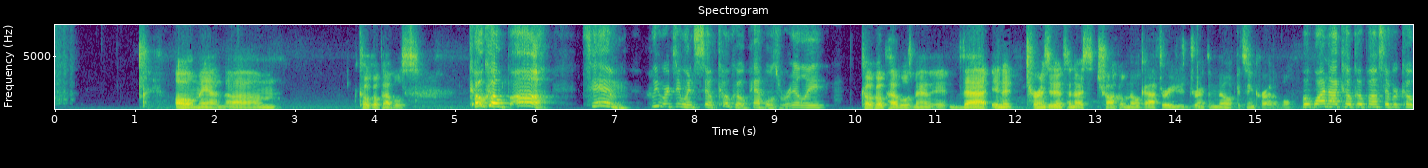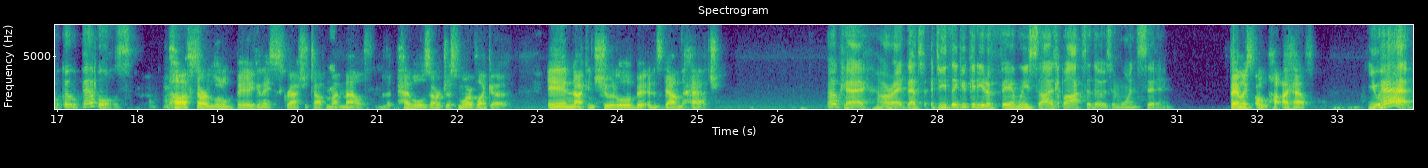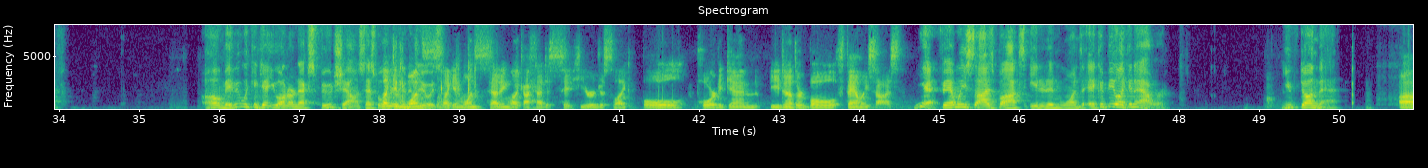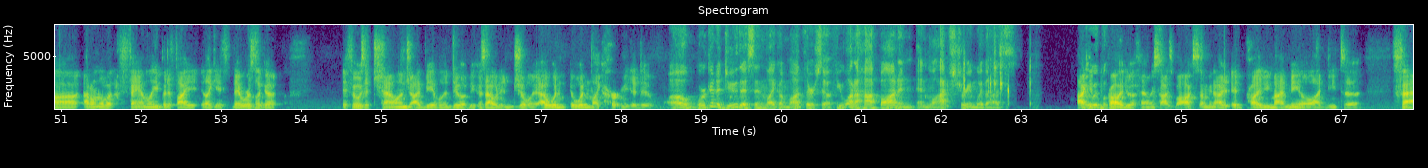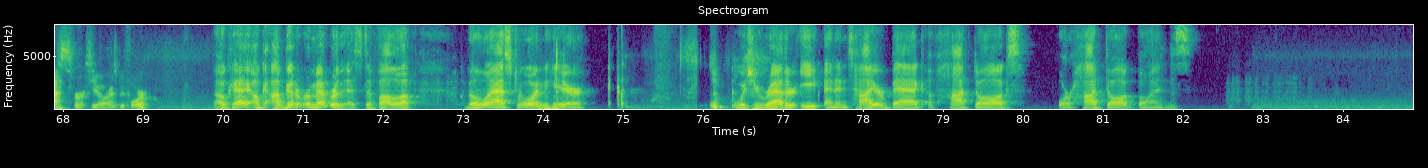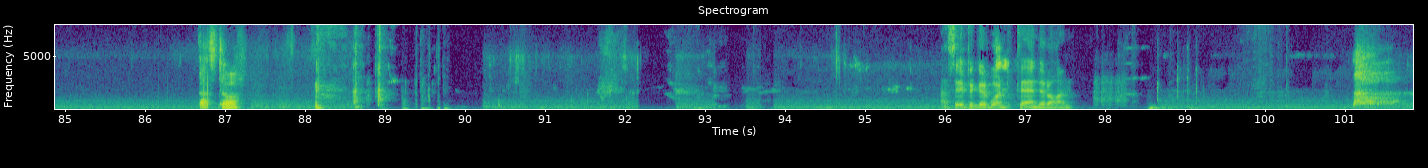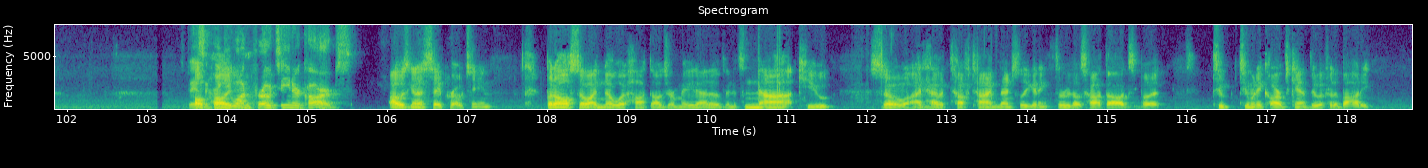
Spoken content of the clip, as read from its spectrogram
Oh man. Um, Cocoa Pebbles. Cocoa, oh, Tim, we were doing so Cocoa Pebbles, really? Cocoa Pebbles, man. It, that and it turns it into nice chocolate milk after you just drink the milk. It's incredible. But why not Cocoa Puffs over Cocoa Pebbles? Puffs are a little big and they scratch the top of my mouth. The Pebbles are just more of like a in. I can chew it a little bit and it's down the hatch. Okay, all right. That's. Do you think you could eat a family size box of those in one sitting? Families. Oh, I have. You have. Oh, maybe we can get you on our next food challenge. That's what like we're in one do. Is- like in one setting, like I had to sit here and just like bowl, pour it again, eat another bowl, family size. Yeah, family size box, eat it in one. It could be like an hour. You've done that. Uh, I don't know about family, but if I like, if there was like a, if it was a challenge, I'd be able to do it because I would enjoy it. I wouldn't, it wouldn't like hurt me to do. Oh, we're gonna do this in like a month or so. If you want to hop on and, and live stream with us. I could would, probably do a family size box. I mean, I, it'd probably be my meal. I'd need to fast for a few hours before. Okay. Okay. I'm going to remember this to follow up. The last one here. Would you rather eat an entire bag of hot dogs or hot dog buns? That's tough. I saved a good one to end it on. Basically, you want protein or carbs? I was gonna say protein, but also I know what hot dogs are made out of, and it's not cute. So I'd have a tough time mentally getting through those hot dogs, but too too many carbs can't do it for the body.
